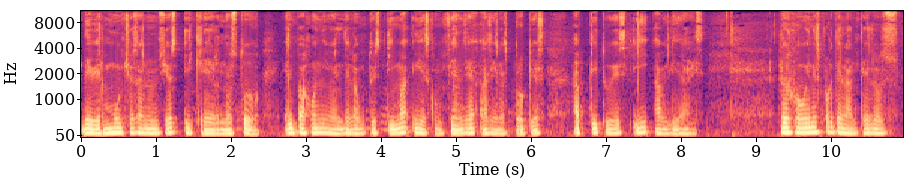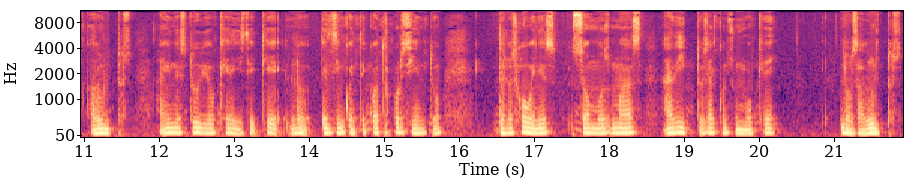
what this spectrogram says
de ver muchos anuncios y creernos todo, el bajo nivel de la autoestima y desconfianza hacia las propias aptitudes y habilidades. Los jóvenes por delante de los adultos. Hay un estudio que dice que lo, el 54% de los jóvenes somos más adictos al consumo que los adultos.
